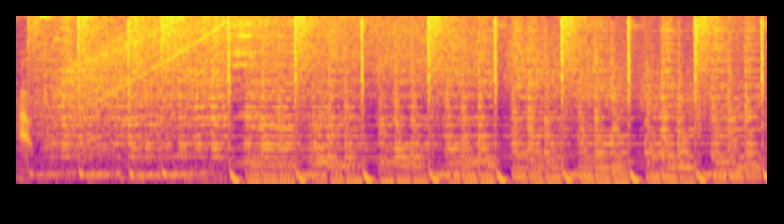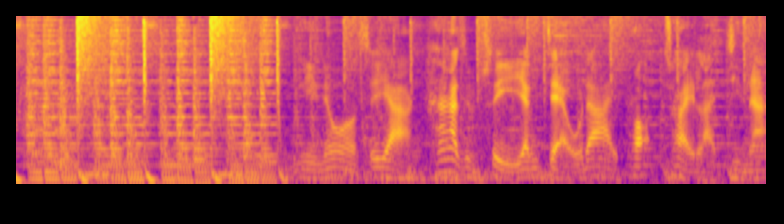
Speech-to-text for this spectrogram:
ครับนีโน่สักอย่าง 54 ยังแจ๋วได้เพราะไตรลาจิน่า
